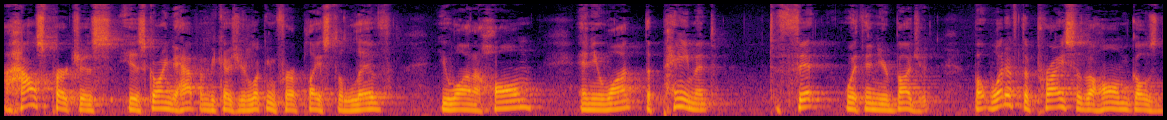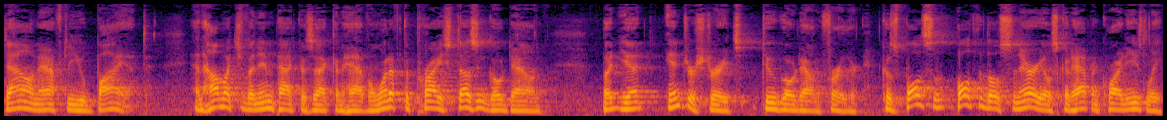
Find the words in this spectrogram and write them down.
a house purchase is going to happen because you're looking for a place to live. You want a home and you want the payment to fit within your budget. But what if the price of the home goes down after you buy it? And how much of an impact is that going to have? And what if the price doesn't go down, but yet interest rates do go down further? Because both, both of those scenarios could happen quite easily.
